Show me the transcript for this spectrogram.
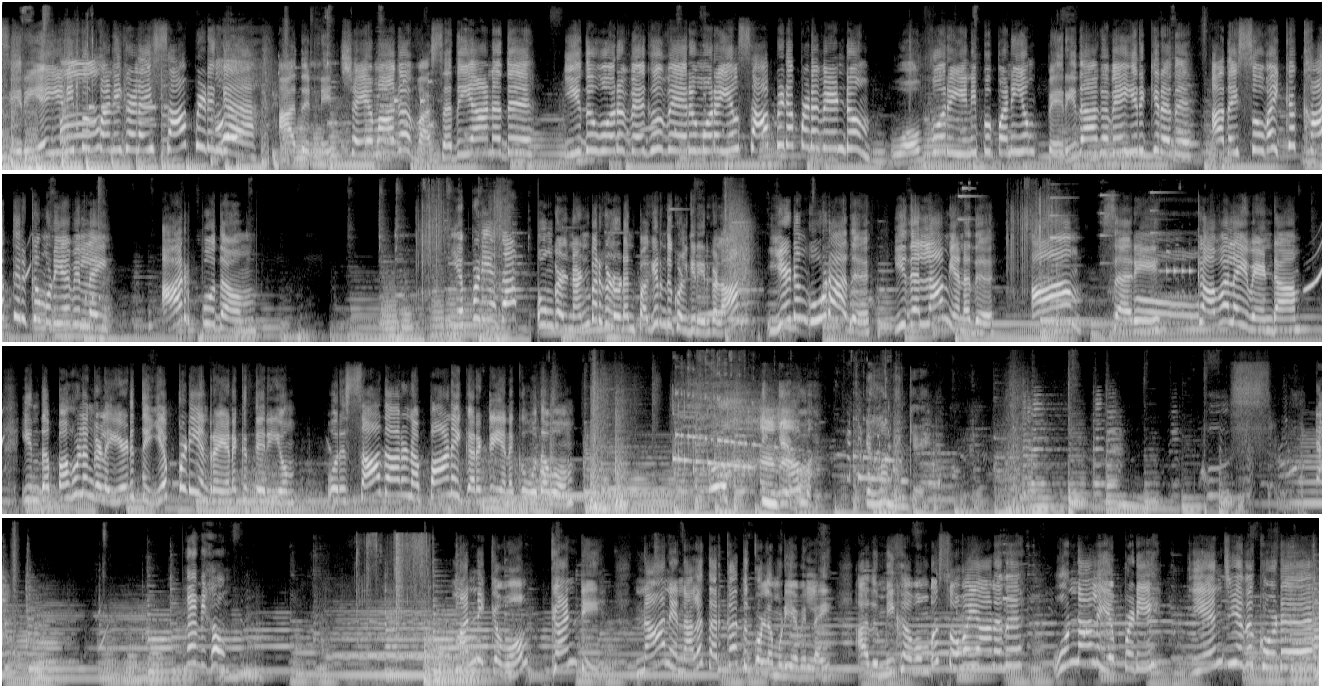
சிறிய இனிப்பு பணிகளை சாப்பிடுங்க. அது நிச்சயமாக வசதியானது. இது ஒரு வெகு வேறு முறையில் சாப்பிடப்பட வேண்டும். ஒவ்வொரு இனிப்பு பணியும் பெரிதாகவே இருக்கிறது. அதை சுவைக்க காத்திருக்க முடியவில்லை. அற்புதம். எப்படி உங்கள் நண்பர்களுடன் பகிர்ந்து கொள்கிறீர்களா? எடுங்கூடாது. இதெல்லாம் எனது. ஆம் சரி. கவலை வேண்டாம். இந்த பகுளங்களை எடுத்து எப்படி என்ற எனக்கு தெரியும். ஒரு சாதாரண பானை கரெக்ட் எனக்கு உதவும். எல்லாம் மிகவும் மன்னிக்கவும் கண்டி நான் என்னால தற்காத்துக் கொள்ள முடியவில்லை. அது மிகவும் சுவையானது. உன்னால எப்படி? எஞ்சியது கொடு.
